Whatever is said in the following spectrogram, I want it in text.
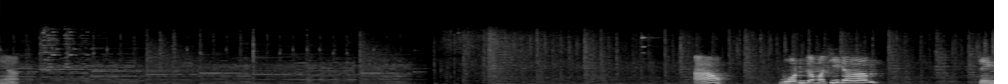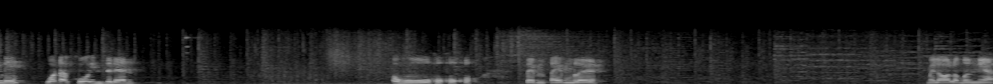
เนี่ย อ้าว วนกลับมาที่เดิม จริงดิ what a coincidence โอ้โห เต็มเต็มเลย ไม่รอดละมึงเนี่ย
